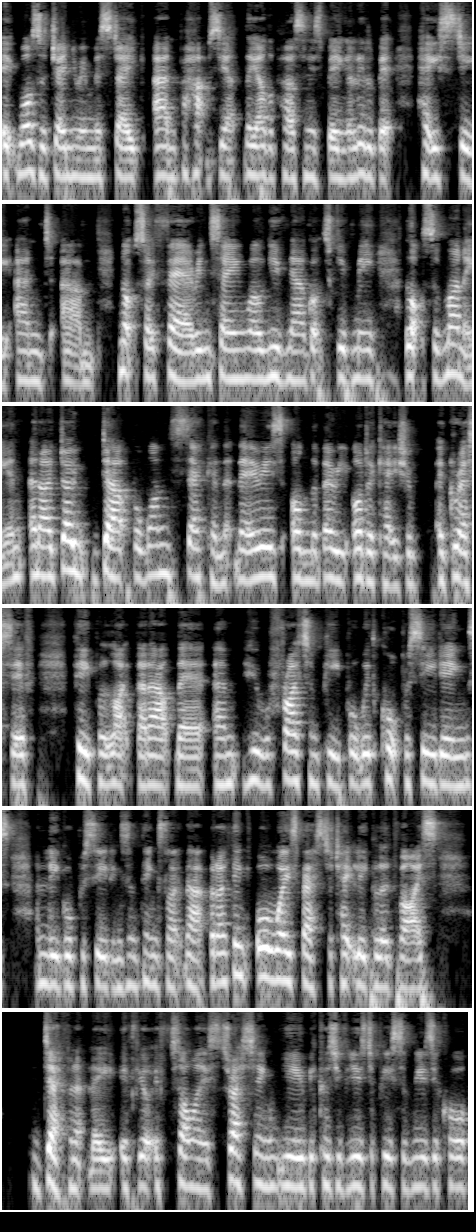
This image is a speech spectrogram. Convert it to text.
it was a genuine mistake and perhaps the, the other person is being a little bit hasty and um, not so fair in saying well you've now got to give me lots of money and, and i don't doubt for one second that there is on the very odd occasion aggressive people like that out there um, who will frighten people with court proceedings and legal proceedings and things like that. But i think always best to take legal advice definitely if you're if someone is threatening you because you've used a piece of music or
